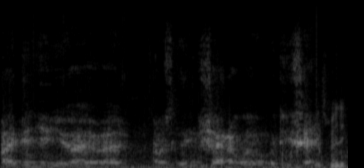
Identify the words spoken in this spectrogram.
Oh, I didn't hear you. I, I, I was getting. What, what did you say? Medic.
